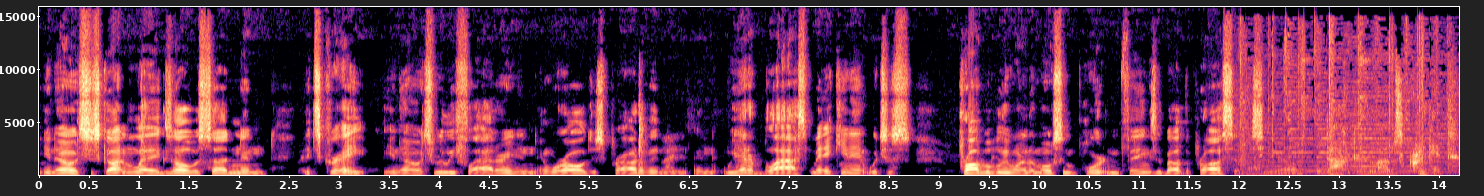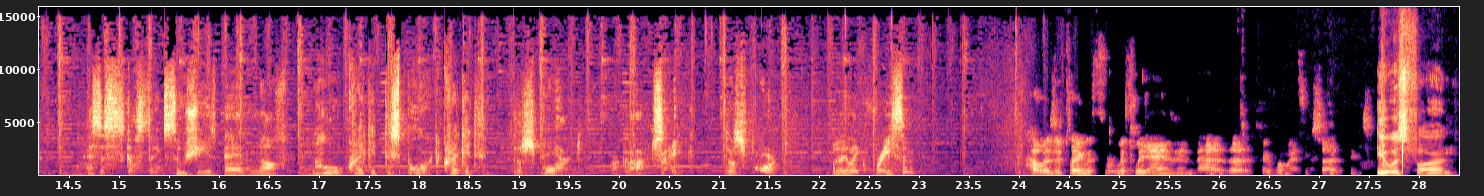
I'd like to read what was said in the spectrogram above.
You know, it's just gotten legs all of a sudden and it's great. You know, it's really flattering and, and we're all just proud of it and, and we had a blast making it, which is probably one of the most important things about the process, you know. The doctor loves cricket. That's disgusting. Sushi is bad enough. No, cricket, the sport, cricket. The sport, for God's sake, the sport. Are they like racing? How was it playing with with Liane and uh, the, the romantic side of things? It was fun.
